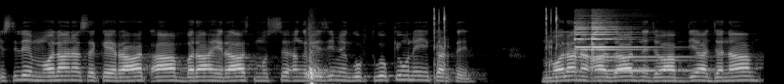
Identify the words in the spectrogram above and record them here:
इसलिए मौलाना से कह रहा कि आप बराह रास्त मुझसे अंग्रेज़ी में गुफ्तु क्यों नहीं करते? मौलाना आज़ाद ने जवाब दिया, जनाब,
